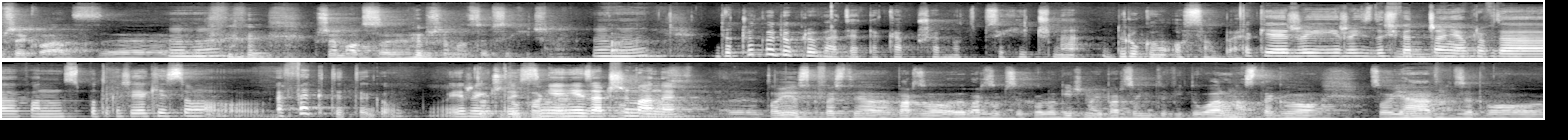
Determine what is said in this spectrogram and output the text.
przykład e, Mhm. przemocy, przemocy psychicznej. Mhm. Do czego doprowadza taka przemoc psychiczna drugą osobę? Takie, jeżeli, jeżeli z doświadczenia, prawda, pan spotyka się, jakie są efekty tego, jeżeli To to jest nie, niezatrzymane? To e, to jest kwestia bardzo, bardzo psychologiczna i bardzo indywidualna. Z tego, co ja widzę po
